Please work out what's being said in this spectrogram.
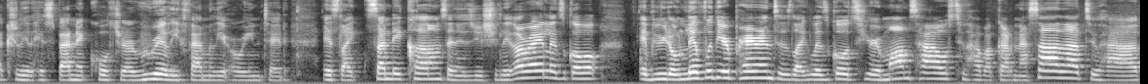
actually the Hispanic culture, are really family oriented. It's like Sunday comes and it's usually all right. Let's go. If you don't live with your parents, it's like let's go to your mom's house to have a carne asada, to have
